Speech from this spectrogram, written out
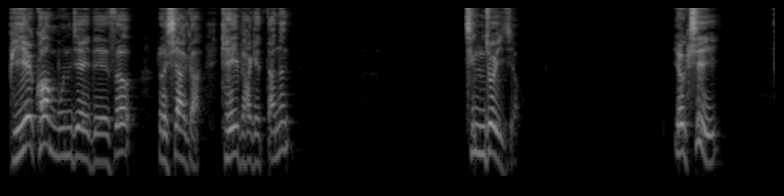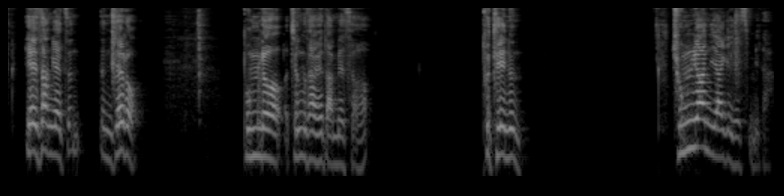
비핵화 문제에 대해서 러시아가 개입하겠다는 징조이죠. 역시 예상했던 대로 북러 정상회담에서 푸틴은 중요한 이야기를 했습니다.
